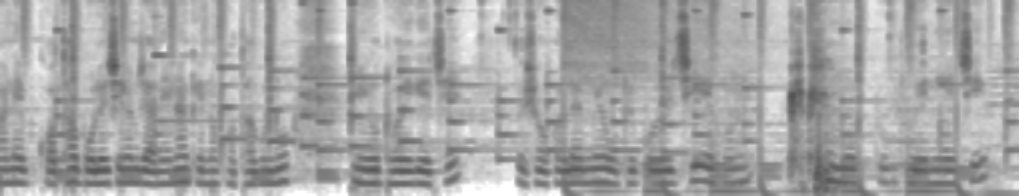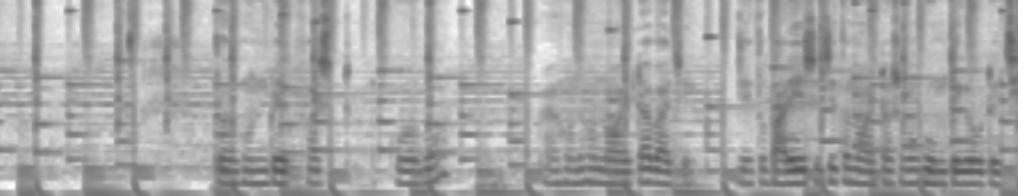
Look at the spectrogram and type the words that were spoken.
মানে কথা বলেছিলাম, জানি না কেন কথাগুলো মিউট হয়ে গেছে। তো সকালে আমি উঠে পড়েছি এখন মুখ টুক ধুয়ে নিয়েছি। তো এখন ব্রেকফাস্ট করব। এখন এখন নয়টা বাজে। যেহেতু বাড়ি এসেছি, তো নয়টার সময় ঘুম থেকে উঠেছি।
